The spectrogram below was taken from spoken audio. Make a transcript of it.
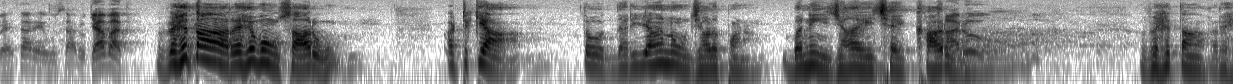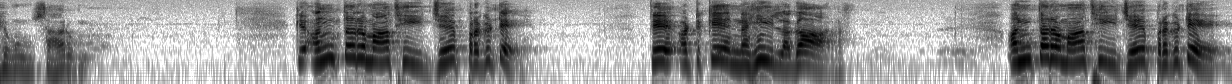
વહેતા રહેવું સારું. ક્યાં વાત? વહેતા રહેવું સારું. અટક્યા તો દરિયાનું જળ પણ બની જાય છે ખારું. વહેતા રહેવું સારું. કે અંતરમાંથી જે પ્રગટે તે અટકે નહીં લગાર. અંતરમાંથી જે પ્રગટે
